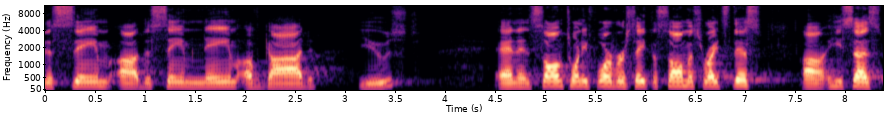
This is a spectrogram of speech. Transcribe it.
this same, uh, the same name of God used. And in Psalm 24, verse 8, the psalmist writes this uh, He says,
